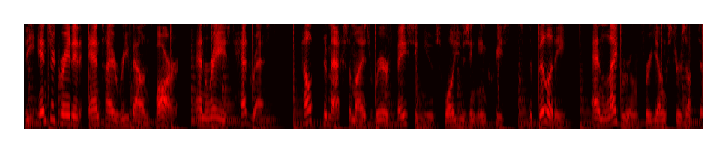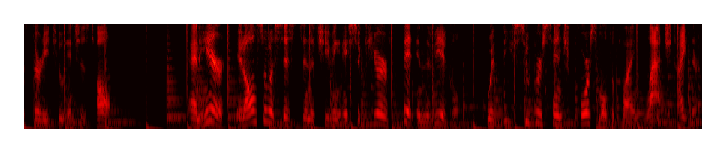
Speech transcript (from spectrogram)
The integrated anti-rebound bar and raised headrest help to maximize rear-facing use while using increased stability and legroom for youngsters up to 32 inches tall. And here, it also assists in achieving a secure fit in the vehicle with the Super Cinch force multiplying latch tightener.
